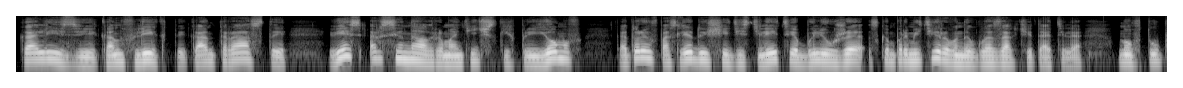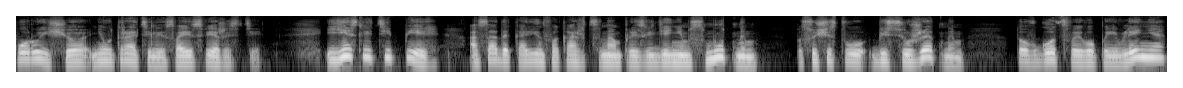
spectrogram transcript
Коллизии, конфликты, контрасты, весь арсенал романтических приемов, которые в последующие десятилетия были уже скомпрометированы в глазах читателя, но в ту пору еще не утратили своей свежести. И если теперь осада Каринфа кажется нам произведением смутным, по существу бессюжетным, то в год своего появления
